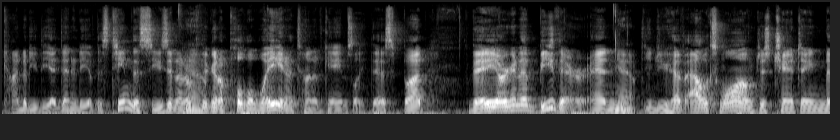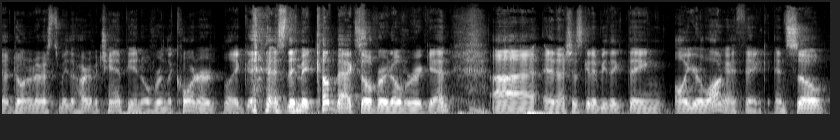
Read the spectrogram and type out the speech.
kind of be the identity of this team this season. I don't Yeah. think they're going to pull away in a ton of games like this, but they are going to be there. And Yeah. you have Alex Wong just chanting "Don't underestimate the heart of a champion" over in the corner, like as they make comebacks over and over again. Uh, and that's just going to be the thing all year long, I think. And so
